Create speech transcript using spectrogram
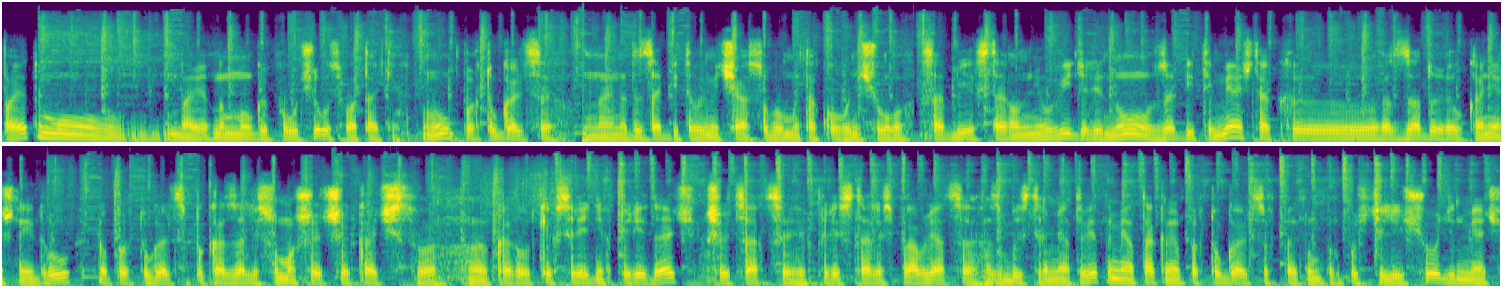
Поэтому, наверное, многое получилось в атаке. Ну, португальцы, наверное, до забитого мяча особо мы такого ничего с обеих сторон не увидели. Но забитый мяч так э, раззадорил, конечно, игру. Португальцы показали сумасшедшее качество Э, коротких средних передач. Швейцарцы перестали справляться с быстрыми ответными атаками португальцев, поэтому пропустили еще один мяч.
